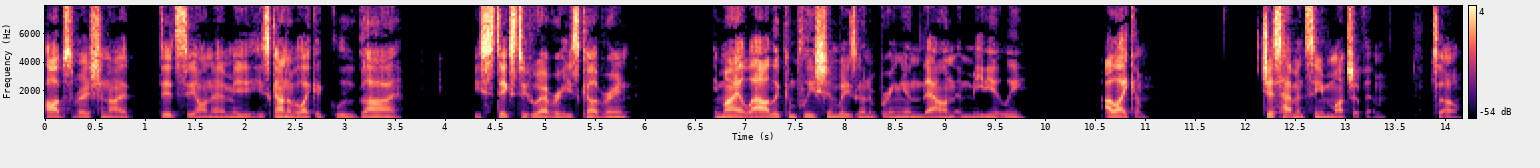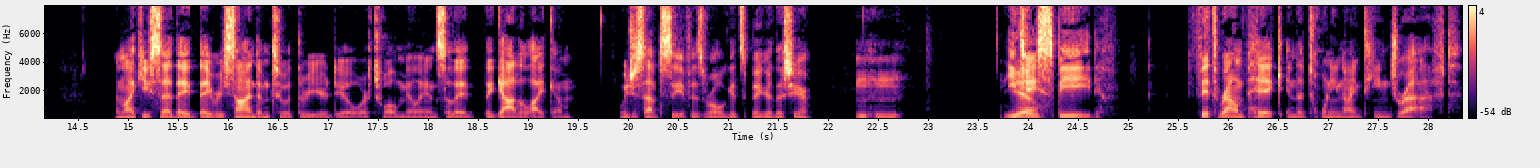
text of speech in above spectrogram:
observation I did see on him. He, he's kind of like a glue guy. He sticks to whoever he's covering. He might allow the completion, but he's going to bring him down immediately. I like him. Just haven't seen much of him. So, and like you said, they they resigned him to a three year deal worth twelve million. So they they gotta like him. We just have to see if his role gets bigger this year. Mm-hmm. EJ yeah. Speed, fifth round pick in the 2019 draft.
